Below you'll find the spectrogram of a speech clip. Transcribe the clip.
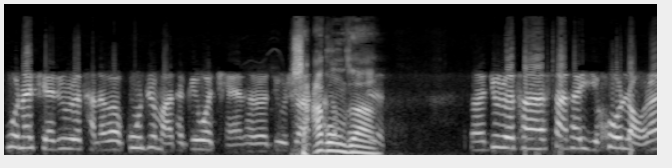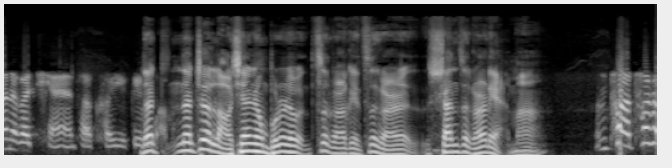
补那钱就是他那个工资嘛，他给我钱，他说就是啥工资啊？嗯，就是他算他以后老了那个钱，他可以给我。那那这老先生不是自个儿给自个儿扇自个儿脸吗？他他说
